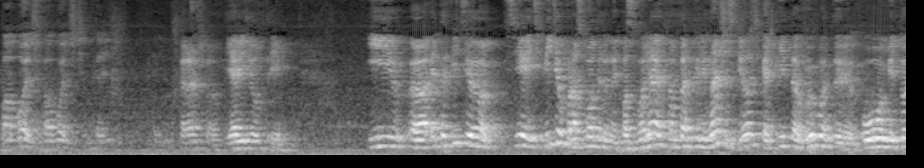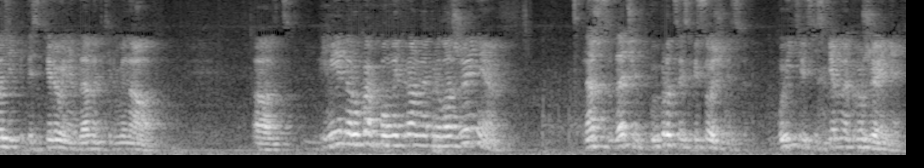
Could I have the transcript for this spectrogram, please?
побольше, побольше, чем три. Хорошо, я видел три. И э, это видео, все эти видео просмотренные позволяют нам так или иначе сделать какие-то выводы о методике тестирования данных терминалов. Э, имея на руках полноэкранное приложение, наша задача выбраться из песочницы, выйти в системное окружение.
